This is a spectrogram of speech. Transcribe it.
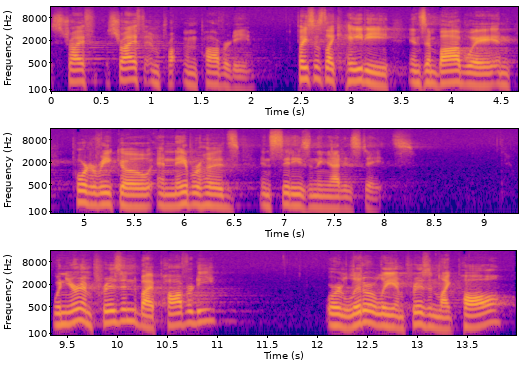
strife, strife and, and poverty. Places like Haiti and Zimbabwe and Puerto Rico and neighborhoods and cities in the United States. When you're imprisoned by poverty, or literally imprisoned like Paul,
